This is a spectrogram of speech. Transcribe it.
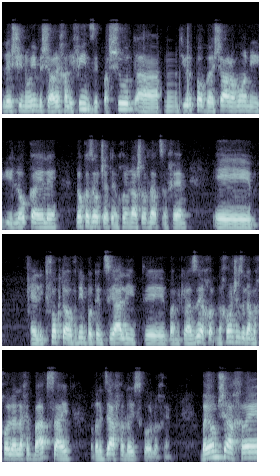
לשינויים בשערי חליפין, זה פשוט, התנודתיות פה בשער המון היא, היא לא כאלה, לא כזאת שאתם יכולים להרשות לעצמכם אה, לדפוק את העובדים פוטנציאלית אה, במקרה הזה, נכון שזה גם יכול ללכת ב upside, אבל את זה אף אחד לא יזכור לכם. ביום שאחרי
